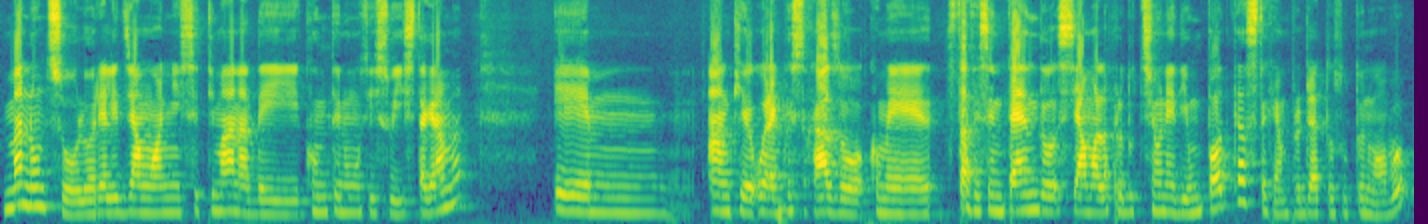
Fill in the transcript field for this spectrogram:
ma non solo, realizziamo ogni settimana dei contenuti su Instagram e mm, anche ora in questo caso, come state sentendo, siamo alla produzione di un podcast che è un progetto tutto nuovo.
